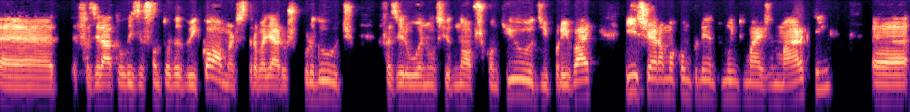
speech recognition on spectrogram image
uh, fazer a atualização toda do e-commerce, trabalhar os produtos, fazer o anúncio de novos conteúdos e por aí vai. E isso já era uma componente muito mais de marketing, Uh,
